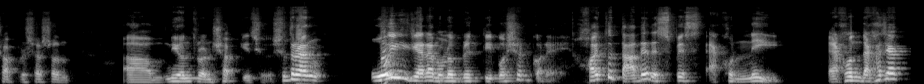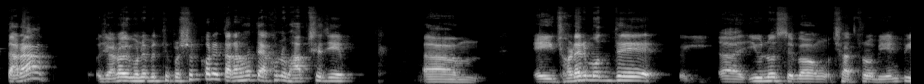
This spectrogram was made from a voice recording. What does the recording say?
সব প্রশাসন নিয়ন্ত্রণ সবকিছু। সুতরাং ওই যারা মনোবৃত্তি পোষণ করে, হয়তো তাদের স্পেস এখন নেই। এখন দেখা যাক তারা, যারা ওই মনোবৃত্তি পোষণ করে, তারা হয়তো এখনও ভাবছে যে এই ঝড়ের মধ্যে ইউনুস এবং ছাত্র বিএনপি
